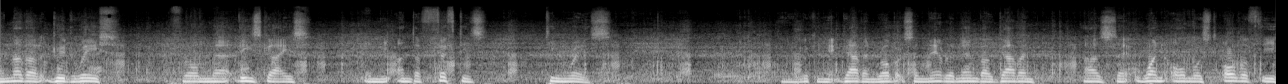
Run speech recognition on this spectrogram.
another good race from uh, these guys in the under 50s team race. And looking at Gavin Robertson there, remember Gavin has uh, won almost all of the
